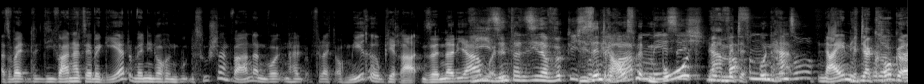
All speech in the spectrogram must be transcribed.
Also weil die waren halt sehr begehrt und wenn die noch in gutem Zustand waren, dann wollten halt vielleicht auch mehrere Piratensender die haben. Die sind dann sie da wirklich die so sind raus mit dem Boot, ja, mit, Waffen und, und so? Nein, mit der Krogge.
